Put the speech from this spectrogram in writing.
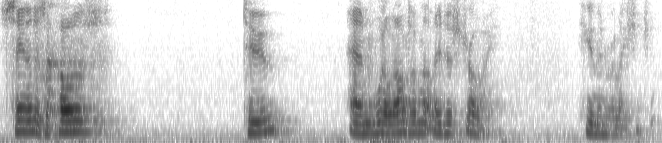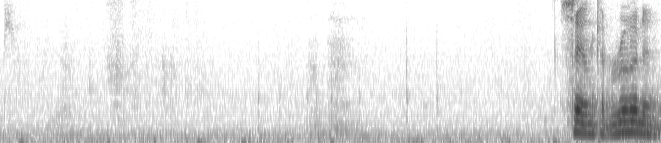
Sin is opposed to and will ultimately destroy human relationships. Sin can ruin and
